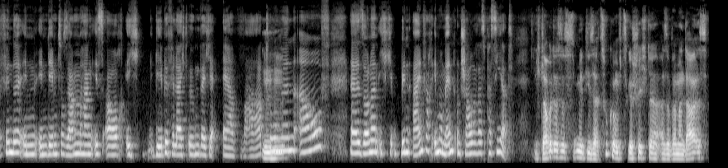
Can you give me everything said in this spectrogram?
finde in, in dem Zusammenhang ist auch, ich gebe vielleicht irgendwelche Erwartungen mhm. auf, äh, sondern ich bin einfach im Moment und schaue, was passiert. Ich glaube, das ist mit dieser Zukunftsgeschichte, also wenn man da ist,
